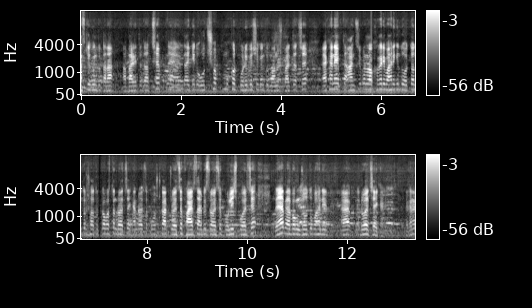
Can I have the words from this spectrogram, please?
আজকে কিন্তু তারা বাড়িতে যাচ্ছে। তাই কিন্তু উৎসব মুখর পরিবেশে কিন্তু মানুষ বাড়িতে যাচ্ছে। এখানে আইনশৃঙ্খলা রক্ষাকারী বাহিনী কিন্তু অত্যন্ত সতর্ক অবস্থান রয়েছে। এখানে রয়েছে কোস্ট গার্ড রয়েছে ফায়ার সার্ভিস রয়েছে পুলিশ রয়েছে র্যাব এবং যৌথ বাহিনীর রয়েছে এখানে। এখানে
